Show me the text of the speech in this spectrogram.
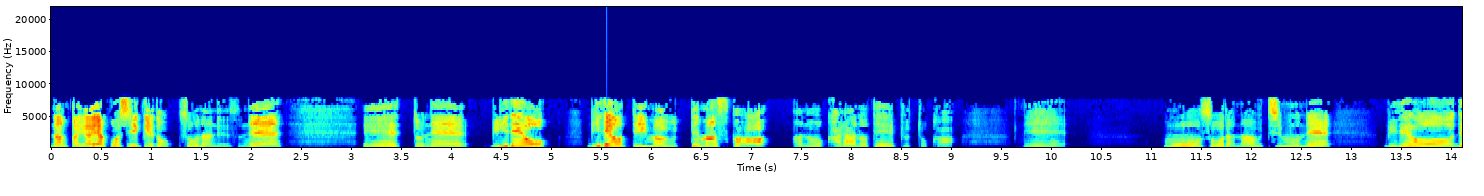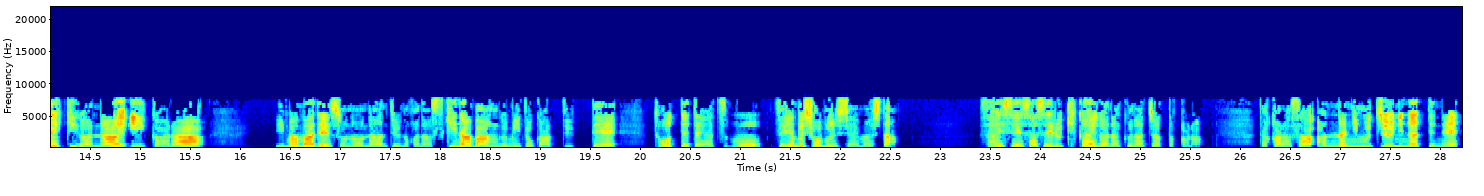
なんかややこしいけど、そうなんですね。えー、っとね、ビデオ。ビデオって今売ってますか？あの、カラーのテープとか。ねえ。もうそうだな、うちもね、ビデオデッキがないから、今までその、なんていうのかな、好きな番組とかって言って、撮ってたやつも全部処分しちゃいました。再生させる機会がなくなっちゃったから。だからさ、あんなに夢中になってね、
